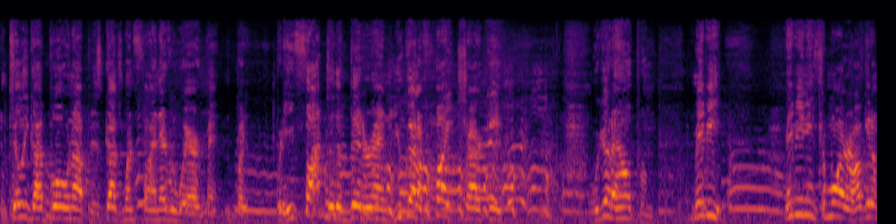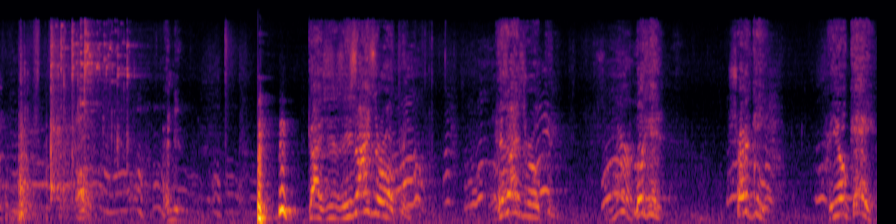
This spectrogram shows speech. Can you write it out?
until he got blown up and his guts went flying everywhere. Man. But but he fought to the bitter end. You gotta fight, Sharky. We gotta help him. Maybe maybe he needs some water. I'll get him. Oh. And- guys, his, his eyes are open. His eyes are open. Look at Sharky. Are you okay?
